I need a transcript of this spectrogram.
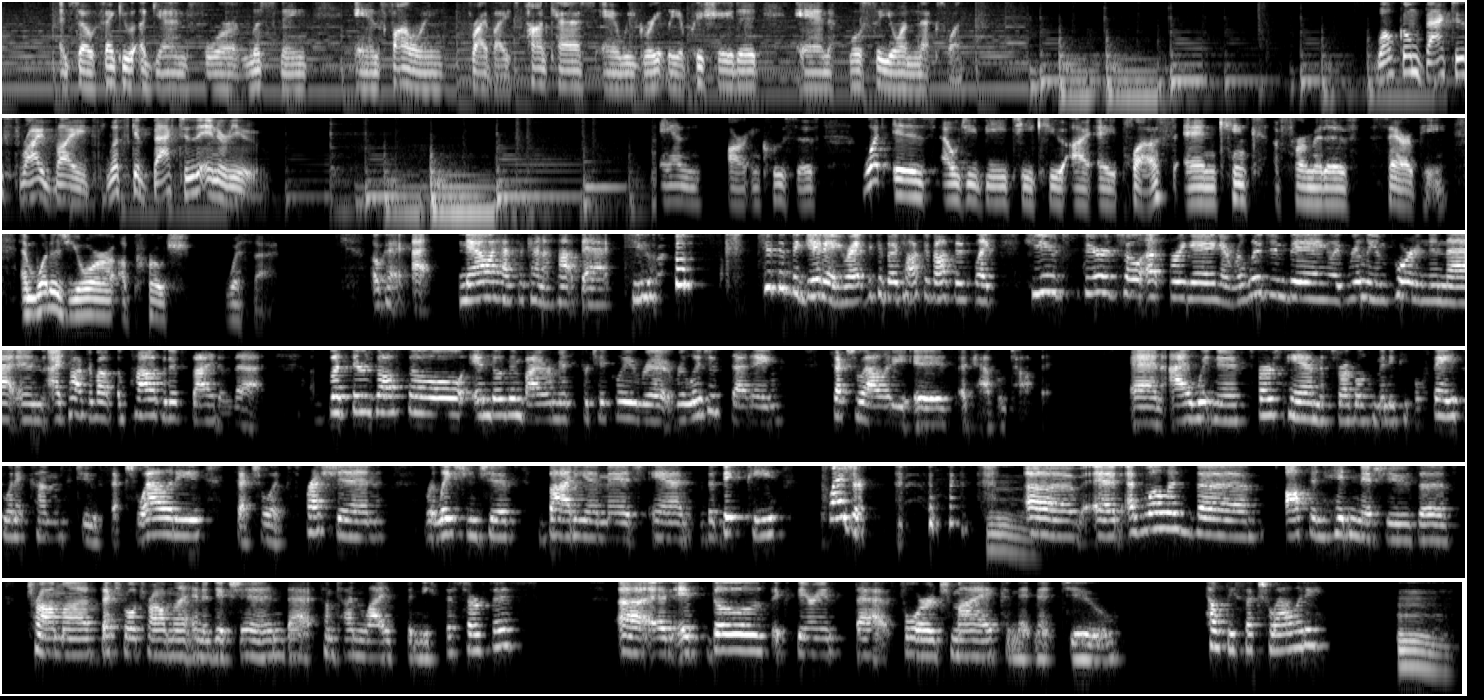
And so, thank you again for listening and following Thrive Bites podcast. And we greatly appreciate it. And we'll see you on the next one. Welcome back to Thrive Bites. Let's get back to the interview. And are inclusive what is LGBTQIA plus and kink affirmative therapy? And what is your approach with that? Okay. I, now I have to kind of hop back to to the beginning, right? Because I talked about this like huge spiritual upbringing and religion being like really important in that. And I talked about the positive side of that. But there's also in those environments, particularly re- religious settings, sexuality is a taboo topic. And I witness firsthand the struggles many people face when it comes to sexuality, sexual expression, relationships, body image, and the big P, pleasure. mm. um, and as well as the often hidden issues of trauma, sexual trauma, and addiction that sometimes lies beneath the surface. Uh, and it's those experiences that forge my commitment to healthy sexuality. Mm.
